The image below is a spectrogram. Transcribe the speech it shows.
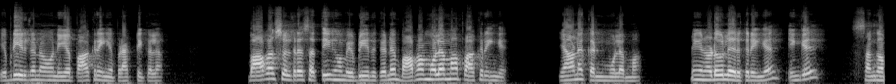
எப்படி இருக்குன்னு நீங்க பாக்குறீங்க பிராக்டிக்கலா பாபா சொல்ற சத்தியுகம் எப்படி இருக்குன்னு பாபா மூலமா பாக்குறீங்க. ஞான கண் மூலமா. நீங்க நடுவுல இருக்கிறீங்க இங்க சங்கம்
